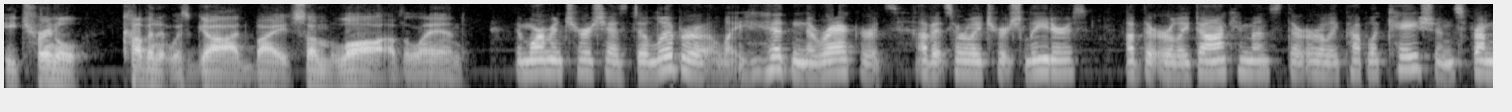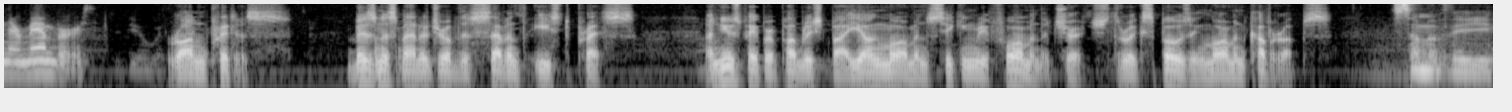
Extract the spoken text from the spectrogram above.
eternal covenant with God by some law of the land. The Mormon Church has deliberately hidden the records of its early church leaders, of their early documents, their early publications from their members. Ron Prentice, business manager of the Seventh East Press, a newspaper published by young Mormons seeking reform in the church through exposing Mormon cover-ups. Some of the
